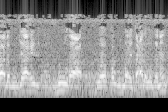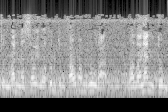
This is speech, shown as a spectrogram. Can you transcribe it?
قال مجاهد بورا وقول الله تعالى وظننتم ظن السوء وكنتم قوما بورا. وظننتم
